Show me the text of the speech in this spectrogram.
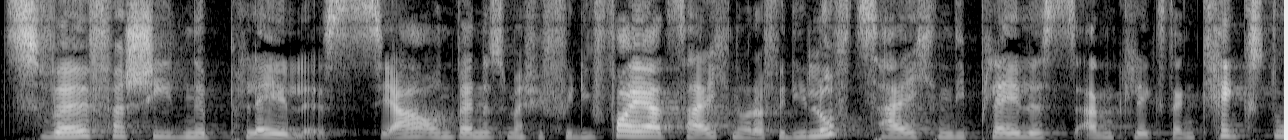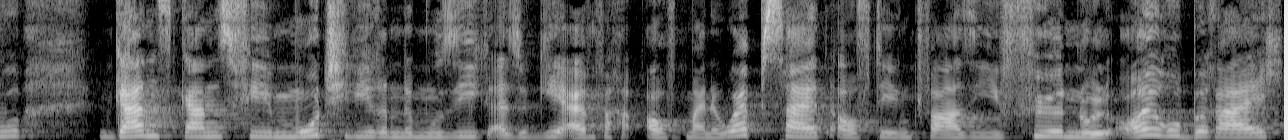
zwölf verschiedene Playlists. Ja, und wenn du zum Beispiel für die Feuerzeichen oder für die Luftzeichen die Playlists anklickst, dann kriegst du ganz, ganz viel motivierende Musik. Also geh einfach auf meine Website, auf den quasi für 0 Euro Bereich Bereich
